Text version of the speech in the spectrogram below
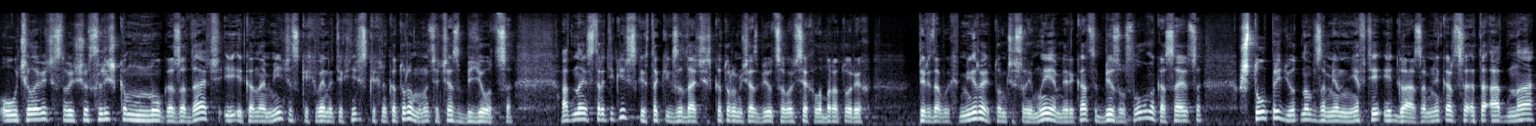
у человечества еще слишком много задач и экономических, военно-технических, на которые оно сейчас бьется. Одна из стратегических таких задач, с которыми сейчас бьются во всех лабораториях передовых мира, в том числе и мы, и американцы, безусловно, касаются, что придет нам взамен нефти и газа. Мне кажется, это одна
